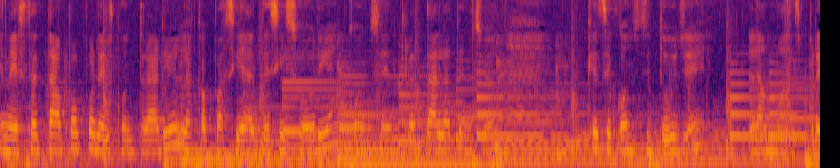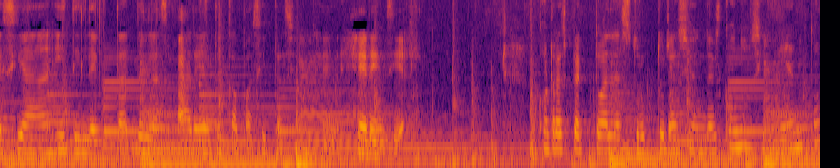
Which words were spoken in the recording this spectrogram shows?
En esta etapa, por el contrario, la capacidad decisoria concentra tal atención que se constituye la más preciada y directa de las áreas de capacitación gerencial. Con respecto a la estructuración del conocimiento,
